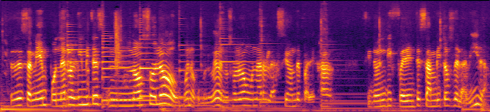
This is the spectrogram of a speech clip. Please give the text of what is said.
Entonces también poner los límites no solo, bueno, como lo veo, no solo en una relación de pareja, sino en diferentes ámbitos de la vida.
